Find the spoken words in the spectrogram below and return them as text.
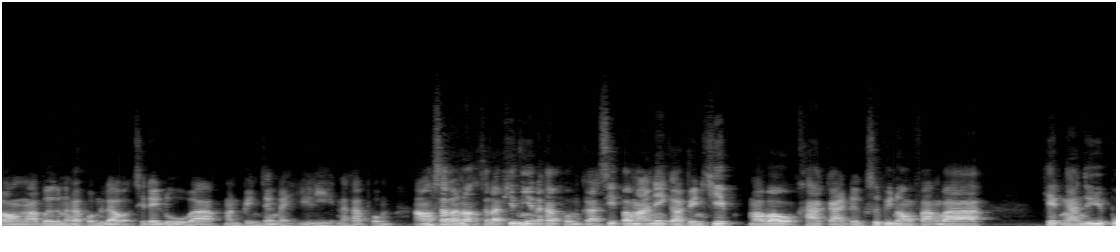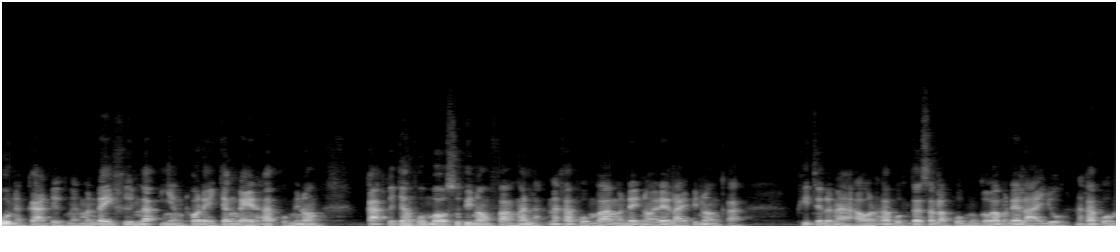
ลองมาเบิ่งนะครับ ผมแล้วสิได้รู้ว่ามันเป็นจังไดอีหลีนะครับผมเอาสำหรับเนาะสำหรับคลิปนี้นะครับ ผมก็สิประมาณนี้ก็เป็นคลิปมาเว้าค่ากาดึกสู่พี่น้องฟังว่าเฮ็ดงานอยู่ญี่ปุ่นอากาศดึกน่ะมันได้คืนละอีหยังเท่าใดจังใดนะครับ ผมพี่น้องกะคือจังผมเว้าสู่พี่น้องฟังหั่นละนะครับ ผมว่ามันได้น้อยได้หลายพี่น้องก็พิจารณาเอานะครับ ผมแต่สำหรับผมผมก็ว่ามันได้หลายอยู่นะครับ ผม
